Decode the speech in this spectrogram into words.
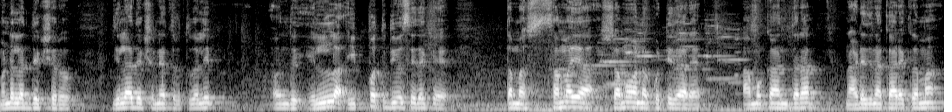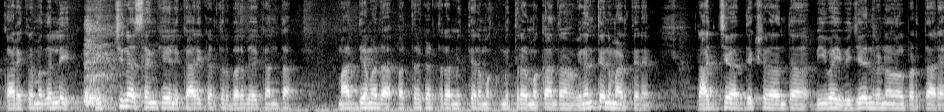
ಮಂಡಲಾಧ್ಯಕ್ಷರು, ಜಿಲ್ಲಾಧ್ಯಕ್ಷರ ನೇತೃತ್ವದಲ್ಲಿ ಒಂದು ಎಲ್ಲ ಇಪ್ಪತ್ತು ದಿವಸ ಇದಕ್ಕೆ ತಮ್ಮ ಸಮಯ, ಶ್ರಮವನ್ನು ಕೊಟ್ಟಿದ್ದಾರೆ. ಆ ಮುಖಾಂತರ ನಾಡಿದಿನ ಕಾರ್ಯಕ್ರಮ, ಕಾರ್ಯಕ್ರಮದಲ್ಲಿ ಹೆಚ್ಚಿನ ಸಂಖ್ಯೆಯಲ್ಲಿ ಕಾರ್ಯಕರ್ತರು ಬರಬೇಕಂತ ಮಾಧ್ಯಮದ ಪತ್ರಕರ್ತರ ಮಿತ್ರರ ಮುಖ, ಮಿತ್ರರ ಮುಖಾಂತರ ನಾನು ವಿನಂತಿಯನ್ನು ಮಾಡ್ತೇನೆ. ರಾಜ್ಯ ಅಧ್ಯಕ್ಷರಾದಂಥ ಬಿ ವೈ ವಿಜೇಂದ್ರನವರು ಬರ್ತಾರೆ.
